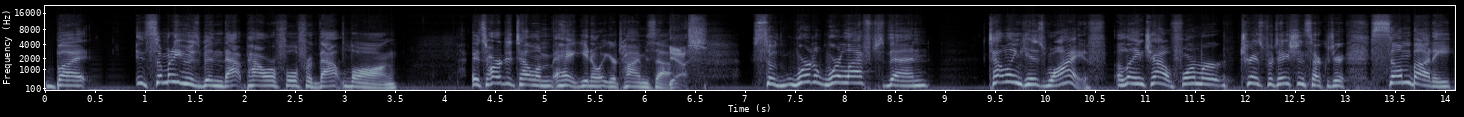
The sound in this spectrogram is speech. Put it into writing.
But it's somebody who's been that powerful for that long, it's hard to tell him, hey, you know what, your time's up. Yes. So we're we're left then telling his wife, Elaine Chao, former transportation secretary, somebody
